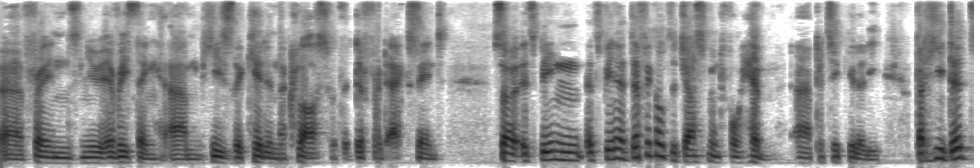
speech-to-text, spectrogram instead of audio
uh, friends, new everything. Um, he's the kid in the class with a different accent. So it's been it's been a difficult adjustment for him uh, particularly, but he did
